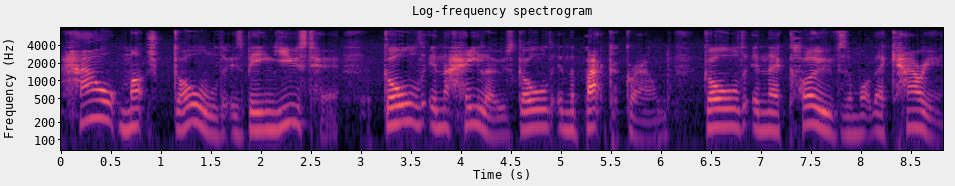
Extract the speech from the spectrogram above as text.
How much gold is being used here? Gold in the halos, gold in the background, gold in their clothes and what they're carrying,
